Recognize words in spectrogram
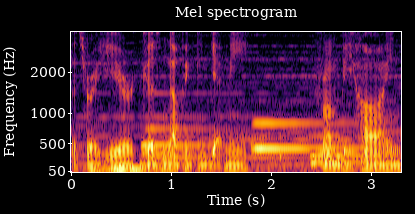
That's right here, because nothing can get me from behind.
